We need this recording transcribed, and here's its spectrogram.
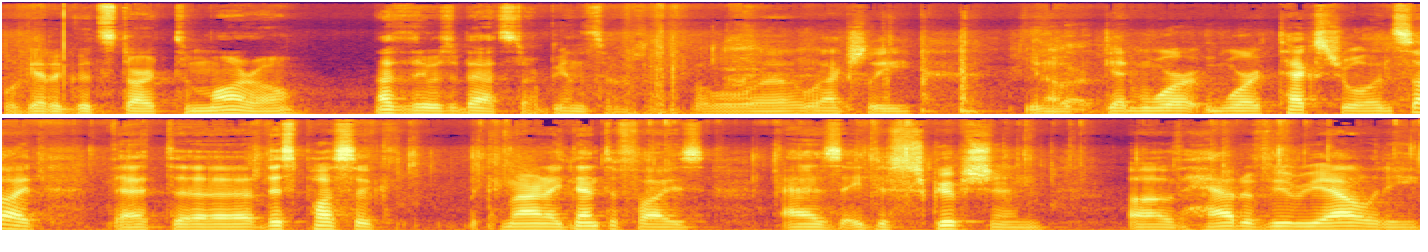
will get a good start tomorrow. Not that there was a bad start, beyond the time, but we'll, uh, we'll actually, you know, get more more textual inside that uh, this pasuk the Gemara identifies as a description of how to view reality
